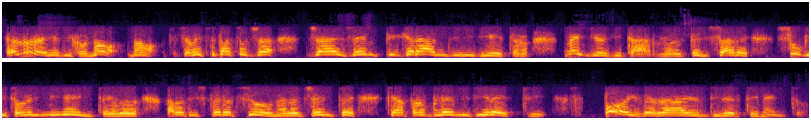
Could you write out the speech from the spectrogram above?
E allora io dico no, no, ci avete dato già, già esempi grandi di dietro, meglio evitarlo e pensare subito all'imminente, alla, alla disperazione, alla gente che ha problemi diretti. Poi verrà il divertimento.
